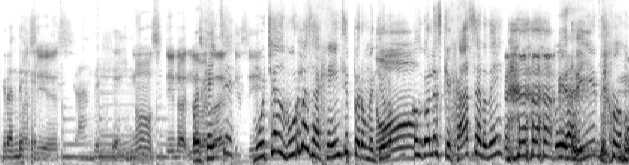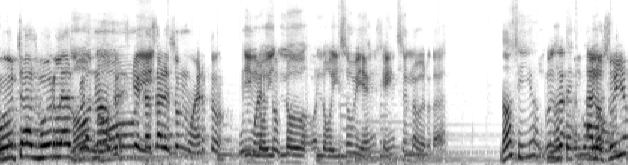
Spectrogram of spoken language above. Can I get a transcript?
Grande Así Heinze. es. Grande Heinze. No, sí, la, la Pues verdad Heinze, es que sí. muchas burlas a Heinze, pero metió No. los mismos goles que Hazard, ¿eh? Cuidadito. Muchas burlas. No, bro. No, no, es que y- Hazard es un muerto. Un Y lo, muerto, lo, por favor. lo hizo bien Heinze, la verdad. No, sí, yo Pues no a- tengo... a lo suyo.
